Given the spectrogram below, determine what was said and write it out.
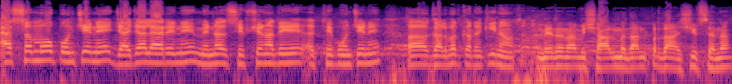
ਐਸਐਮਓ ਪਹੁੰਚੇ ਨੇ, ਜਾਇਜ਼ਾ ਲੈ ਰਹੇ ਨੇ, ਮੇਰੇ ਨਾਲ ਸਿਵਸੇਨਾ ਦੇ ਇੱਥੇ ਪਹੁੰਚੇ ਨੇ। ਗੱਲਬਾਤ ਕਰਨ ਕੀ ਨਾਮ ਸਰ? ਮੇਰਾ ਨਾਮ ਵਿਸ਼ਾਲ ਮੈਦਾਨ ਪ੍ਰਧਾਨ ਸ਼ਿਵ ਸੈਨਾ।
